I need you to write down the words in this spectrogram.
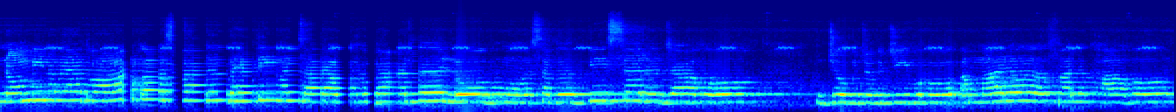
ਨੌਮੀ ਨਵਿਆ ਦਵਾਰ ਕੋ ਸਾਧ, ਬਹਿਤੀ ਮਨ ਸਾਰਾ ਬੰਦ ਲੋਭ ਮੋਹ ਸਭ ਬਿਸਰ ਜਾਹੋ। ਜੁਗ ਜੁਗ ਜੀਵ ਹੋ ਅਮਰ ਫਲ ਖਾਹੋ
